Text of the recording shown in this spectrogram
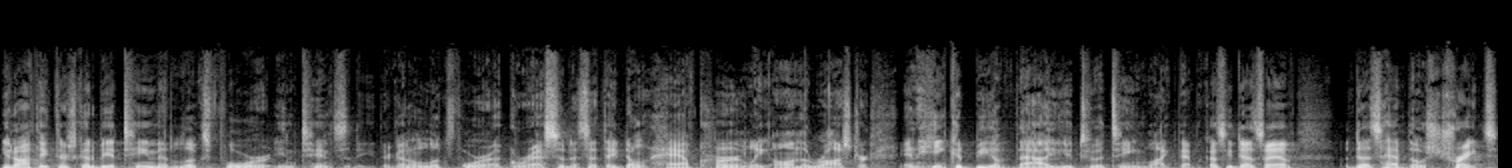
You know, I think there's going to be a team that looks for intensity. They're going to look for aggressiveness that they don't have currently on the roster. And he could be of value to a team like that because he does have does have those traits.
